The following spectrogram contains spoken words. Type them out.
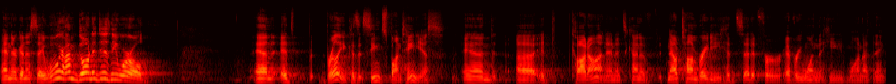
And they're going to say, Well, I'm going to Disney World. And it's brilliant because it seemed spontaneous and uh, it caught on. And it's kind of now Tom Brady had said it for every one that he won, I think.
